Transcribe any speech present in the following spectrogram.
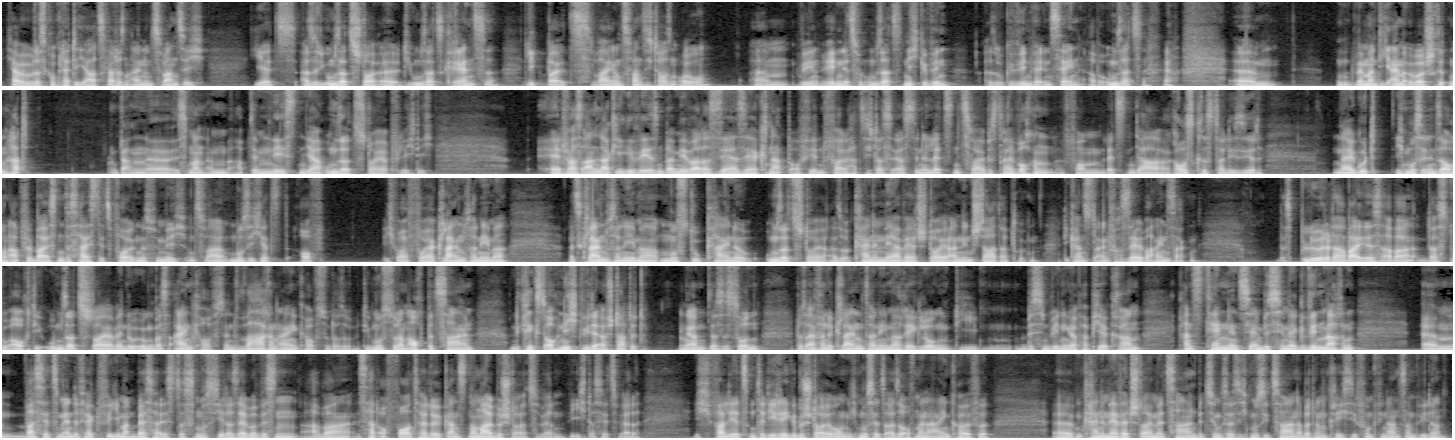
Ich habe über das komplette Jahr 2021 jetzt, also die, Umsatzsteu äh, die Umsatzgrenze liegt bei 22.000 Euro. Ähm, wir reden jetzt von Umsatz, nicht Gewinn. Also Gewinn wäre insane, aber Umsatz. Ja. Ähm, und wenn man die einmal überschritten hat, dann äh, ist man ähm, ab dem nächsten Jahr umsatzsteuerpflichtig. Etwas unlucky gewesen. Bei mir war das sehr, sehr knapp. Auf jeden Fall hat sich das erst in den letzten zwei bis drei Wochen vom letzten Jahr rauskristallisiert. Naja gut, ich muss in den sauren Apfel beißen. Das heißt jetzt Folgendes für mich. Und zwar muss ich jetzt auf, ich war vorher Kleinunternehmer, als Kleinunternehmer musst du keine Umsatzsteuer, also keine Mehrwertsteuer an den Staat abdrücken. Die kannst du einfach selber einsacken. Das Blöde dabei ist aber, dass du auch die Umsatzsteuer, wenn du irgendwas einkaufst, sind Waren einkaufst oder so, die musst du dann auch bezahlen und die kriegst du auch nicht wieder erstattet. Ja, das ist so ein, du hast einfach eine Kleinunternehmerregelung, die ein bisschen weniger Papierkram, kannst tendenziell ein bisschen mehr Gewinn machen. Ähm, was jetzt im Endeffekt für jemanden besser ist, das muss jeder selber wissen, aber es hat auch Vorteile, ganz normal besteuert zu werden, wie ich das jetzt werde. Ich falle jetzt unter die Regelbesteuerung, ich muss jetzt also auf meine Einkäufe äh, keine Mehrwertsteuer mehr zahlen, beziehungsweise ich muss sie zahlen, aber dann kriege ich sie vom Finanzamt wieder.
